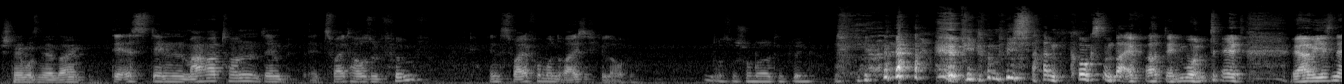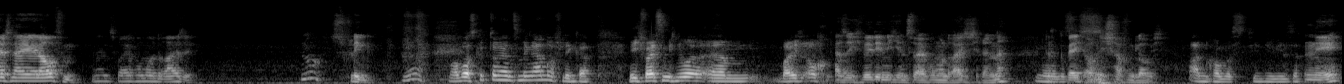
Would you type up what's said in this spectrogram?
Wie schnell muss denn der sein? der ist den Marathon den, äh, 2005 in 2,35 gelaufen. Das ist schon relativ flink. Wie du mich anguckst und einfach den Mund hältst. Ja, wie ist denn der schnell gelaufen? In 2,35. No, ist flink. Ja, aber es gibt doch eine ganze Menge andere Flinker. Ich weiß nämlich nur, ähm, weil ich auch. Also ich will den nicht in 2,35 rennen, ne? Nee, Das das werde ich auch nicht schaffen, glaube ich. Ankommen ist die Devise. Nee.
